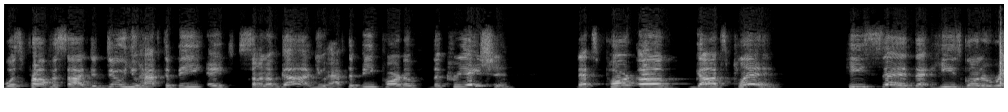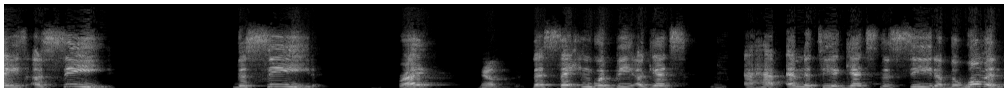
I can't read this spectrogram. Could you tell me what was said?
was prophesied to do, you have to be a son of God. You have to be part of the creation. That's part of God's plan. He said that he's going to raise a seed, the seed, right? Yep. That Satan would be against, have enmity against the seed of the woman.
